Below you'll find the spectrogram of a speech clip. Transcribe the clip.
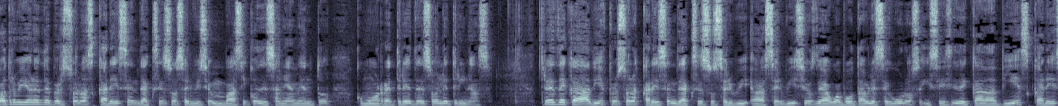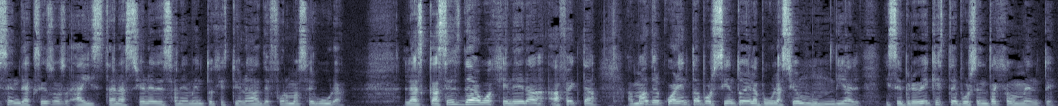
4 millones de personas carecen de acceso a servicios básicos de saneamiento como retretes o letrinas. 3 de cada 10 personas carecen de acceso a servicios de agua potable seguros y 6 de cada 10 carecen de acceso a instalaciones de saneamiento gestionadas de forma segura. La escasez de agua genera, afecta a más del 40% de la población mundial y se prevé que este porcentaje aumente.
